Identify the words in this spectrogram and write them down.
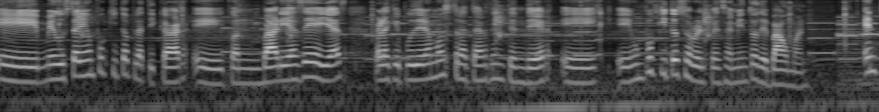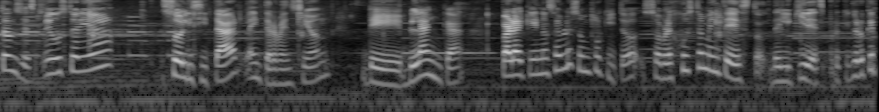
Eh, me gustaría un poquito platicar eh, con varias de ellas para que pudiéramos tratar de entender eh, un poquito sobre el pensamiento de Bauman. Entonces, me gustaría solicitar la intervención de Blanca para que nos hables un poquito sobre justamente esto, de liquidez, porque creo que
